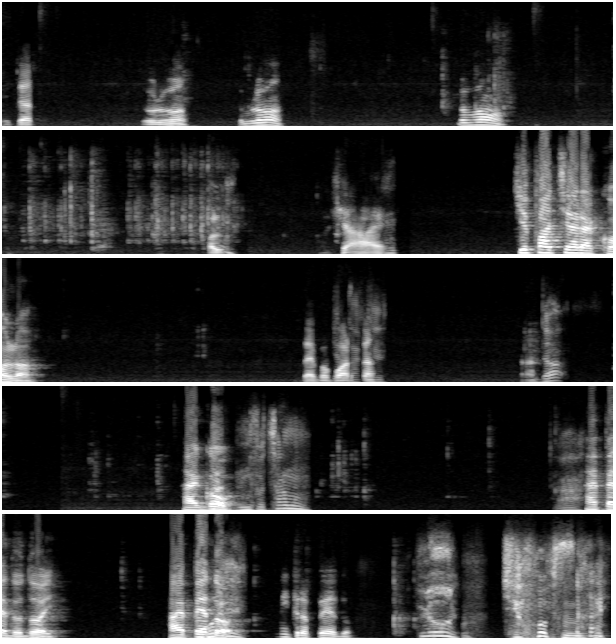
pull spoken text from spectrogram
Uite-l. W. W. W. Acolo. Așa, hai. Ce face are acolo? Dai pe poartă? Dacă- Da, Hai, go. învățam, mă. Ah, Hai, pedo, 2. Hai, pedo. Oi, Intră pedo. lol, ce offside.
